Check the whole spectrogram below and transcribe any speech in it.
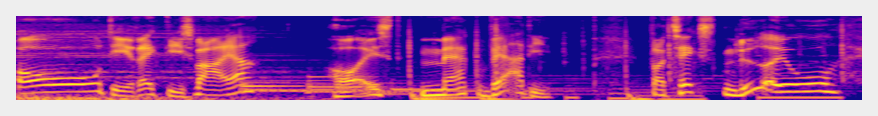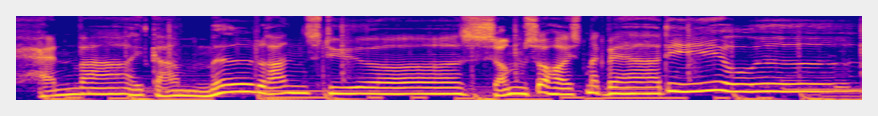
Og det rigtige svar er højst mærkværdig. For teksten lyder jo, han var et gammelt rensdyr, som så højst mærkværdig ud.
